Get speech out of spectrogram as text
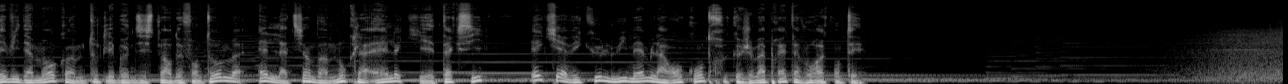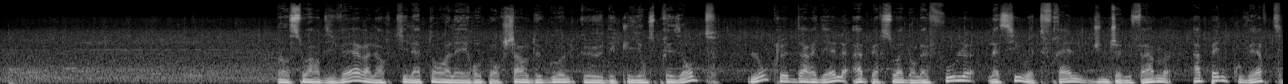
Évidemment, comme toutes les bonnes histoires de fantômes, elle la tient d'un oncle à elle qui est taxi et qui a vécu lui-même la rencontre que je m'apprête à vous raconter. Un soir d'hiver, alors qu'il attend à l'aéroport Charles de Gaulle que des clients se présentent, l'oncle d'Ariel aperçoit dans la foule la silhouette frêle d'une jeune femme à peine couverte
